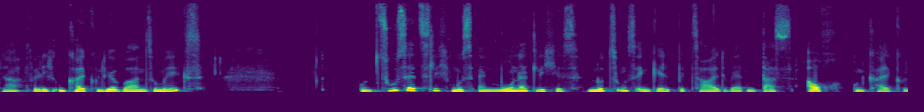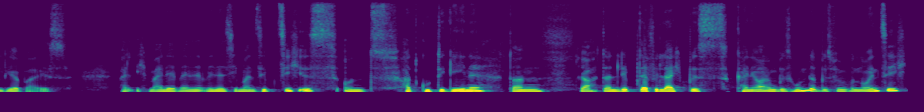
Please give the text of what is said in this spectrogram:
ja, völlig unkalkulierbaren Summe X. Und zusätzlich muss ein monatliches Nutzungsentgelt bezahlt werden, das auch unkalkulierbar ist. Weil ich meine, wenn, wenn jetzt jemand 70 ist und hat gute Gene, dann, ja, dann lebt er vielleicht bis, keine Ahnung, bis 100, bis 95.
